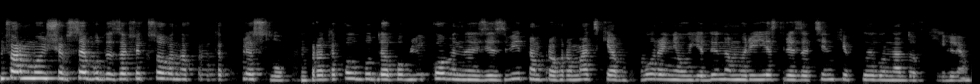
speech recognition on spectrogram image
Інформую, що все буде зафіксовано в протоколі слухань. Протокол буде опублікований зі звітом про громадські обговорення у єдиному реєстрі з оцінки впливу на довкілля.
